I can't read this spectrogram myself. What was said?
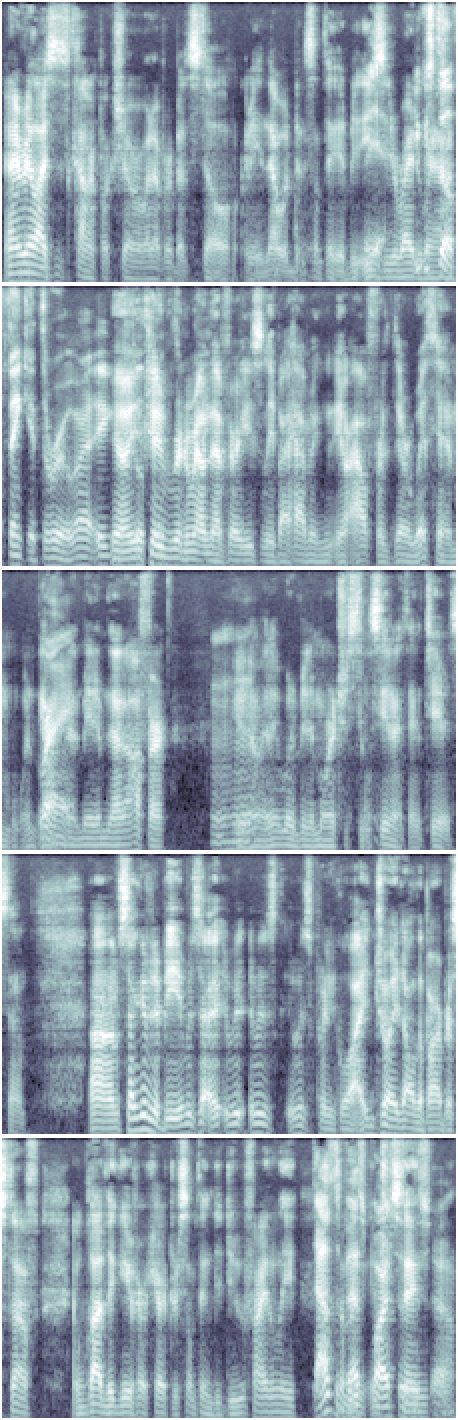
And I realize it's a comic book show or whatever, but still, I mean, that would have been something that'd be easy Yeah. to write you can around. still think it through. Right? you know, you could have written around that very easily by having you know Alfred there with him when Right. Made him that offer. Mhm. you know, and it would have been a more interesting scene, I think, too. So, um, so I give it a B. It was, uh, it was, it was, it was pretty cool. I enjoyed all the Barbara stuff. I'm glad they gave her character something to do finally. That was the best part of the show.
